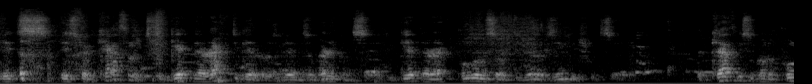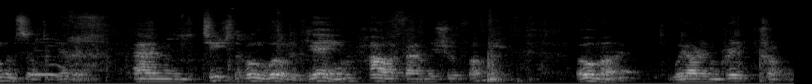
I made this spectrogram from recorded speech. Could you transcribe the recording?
it's, it's for Catholics to get their act together, as as Americans say, to get their act, pull themselves together, as English would say. The Catholics have got to pull themselves together and teach the whole world again how a family should function. Oh my, we are in great trouble.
